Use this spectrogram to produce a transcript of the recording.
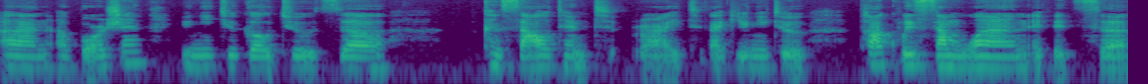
an abortion, you need to go to the consultant, right? Like you need to talk with someone. If it's uh,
